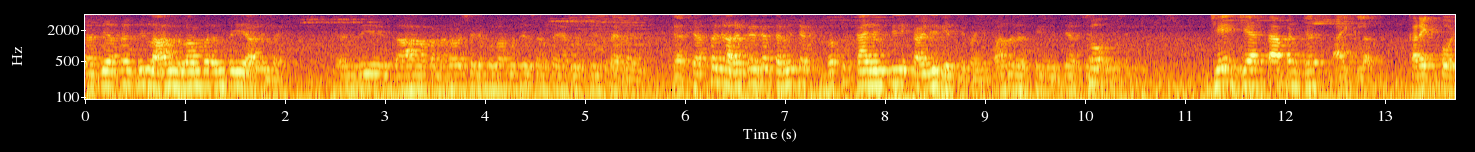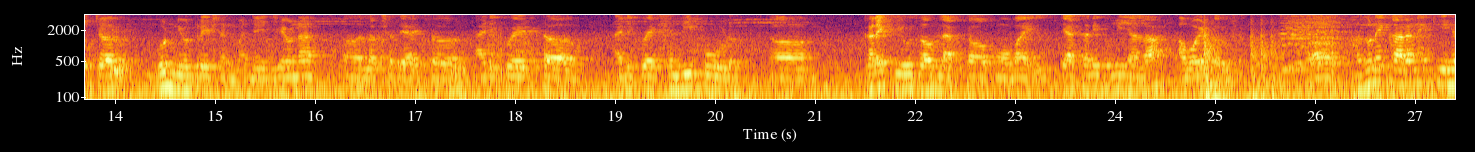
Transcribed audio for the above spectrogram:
तर ते आता अगदी लहान मुलांपर्यंतही आलेलं आहे. अगदी दहा पंधरा वर्षाच्या मुलांमध्ये सगळ्या ह्या गोष्टी दिसायला. Correct. त्याचं कारण काय? का त्यांनी त्या बाबतीत काय नेमकी काळजी घेतली पाहिजे? पालक असतील विद्यार्थी जे जे आता आपण जस्ट ऐकलं करेक्ट पोस्चर गुड न्यूट्रिशन म्हणजे जेवणात लक्ष द्यायचं adequate adequate healthy food correct use of laptop mobiles त्याच्याने तुम्ही याला अवॉइड करू शकता. अजून एक कारण आहे की हे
